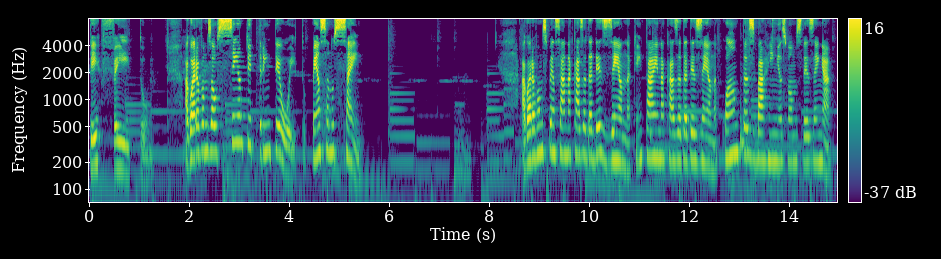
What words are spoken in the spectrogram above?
Perfeito. Agora vamos ao 138. Pensa no 100. Agora vamos pensar na casa da dezena. Quem está aí na casa da dezena? Quantas barrinhas vamos desenhar?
